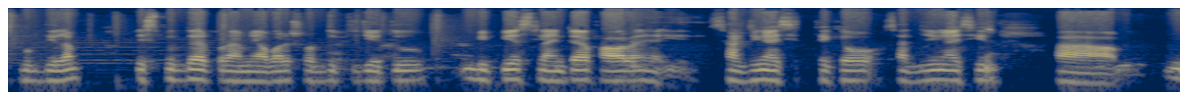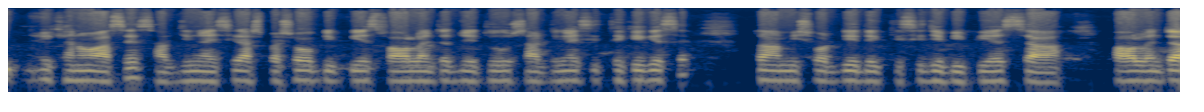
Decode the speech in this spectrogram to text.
স্মুক দিলাম। স্মুক দেওয়ার পর আমি আবার শর্ট দিচ্ছি, যেহেতু বিপিএস লাইনটা পাওয়ার চার্জিং আইসির থেকেও চার্জিং আইসির এখানেও আছে। চার্জিং আইসির আশপাশেও বিপিএস পাওয়ার লাইনটা যেহেতু চার্জিং আইসির থেকে গেছে, তো আমি শর্ট দিয়ে দেখতেছি যে বিপিএস পাওয়ার লাইনটা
